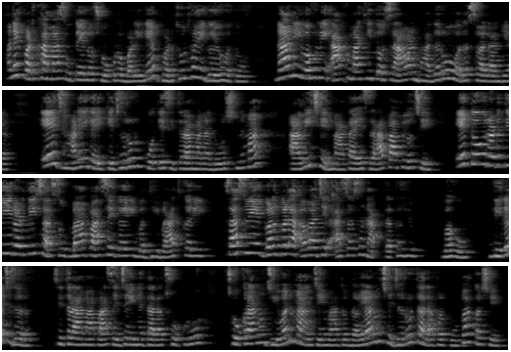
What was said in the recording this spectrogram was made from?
અને પડખામાં સૂતેલો છોકરો બળીને ભડથું થઈ ગયો હતો. નાની વહુની આંખમાંથી તો શ્રાવણ ભાદરવો વરસવા લાગ્યા. એ જાણી ગઈ કે જરૂર પોતે સીતરામાના દોષમાં આવી છે. માતાએ શ્રાપ આપ્યો છે. એ તો રડતી રડતી સાસુબા પાસે ગઈ બધી વાત કરી. સાસુએ ગળગળા અવાજે આશ્વાસન આપતા કહ્યું, વહુ, ધીરજ ધર. સીતરામા પાસે જઈને તારા છોકરું, છોકરાનું જીવન માંગજે. માં તો દયાળુ છે. જરૂર તારા પર કૃપા કરશે.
